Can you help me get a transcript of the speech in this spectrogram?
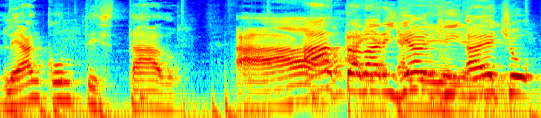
le han contestado. Ah, Hasta ay, ay, Yankee ay, ay, ha hecho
